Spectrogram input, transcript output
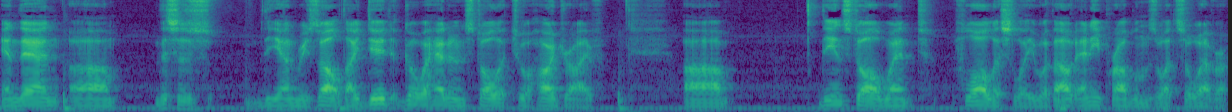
And then um, this is the end result. I did go ahead and install it to a hard drive. Um, the install went flawlessly without any problems whatsoever.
